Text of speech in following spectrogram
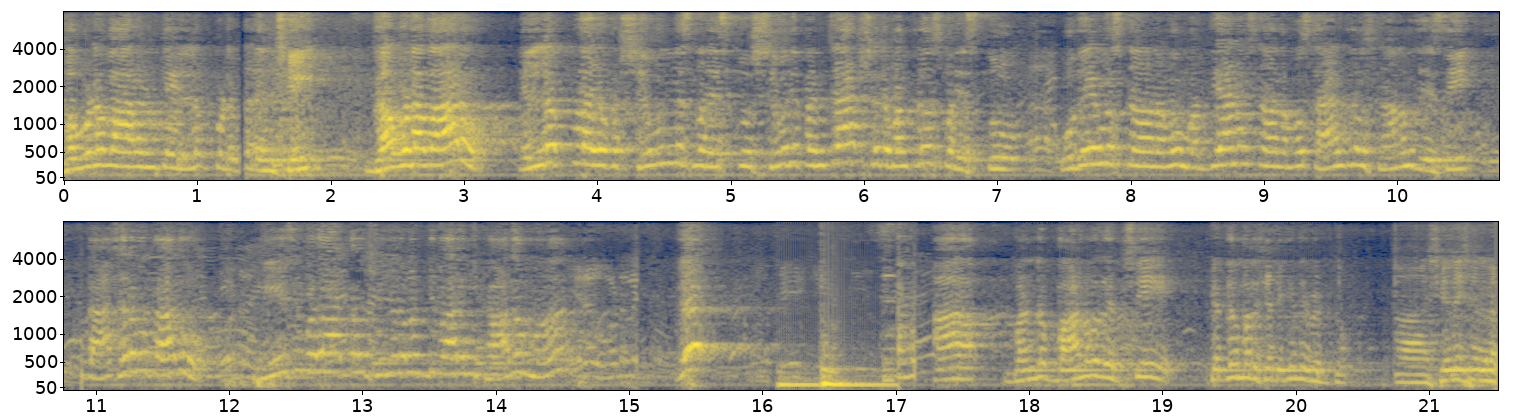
గౌడవారు అంటే ఎల్లప్పుడూ గౌడవారు ఎల్లప్పుడూ ఆ యొక్క శివుని స్మరిస్తూ శివుని పంచాక్షర మంత్రం స్మరిస్తూ ఉదయం స్నానము మధ్యాహ్నం స్నానము సాయంత్రం స్నానం చేసి ఆచరము కాదు. నీసి పదార్థం తినటువంటి వారిని కాదమ్మా. ఆ బండ బాండవ తెచ్చి పెద్ద చెట్టు కింద పెట్టు. శిరశంద్ర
